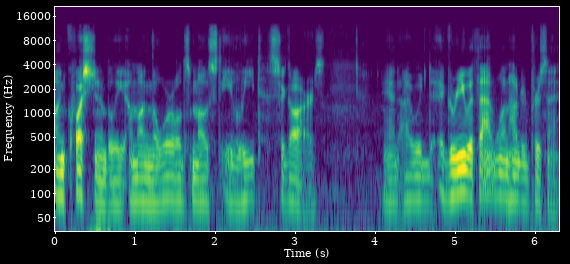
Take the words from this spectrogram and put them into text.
unquestionably among the world's most elite cigars. And I would agree with that 100%.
